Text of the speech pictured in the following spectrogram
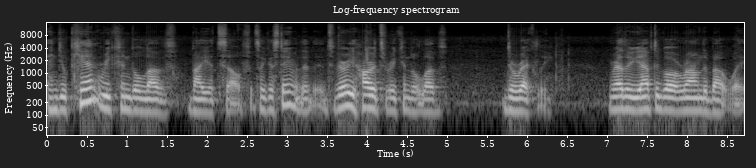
and you can't rekindle love by itself. It's like a statement that it's very hard to rekindle love directly. Rather, you have to go a roundabout way.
